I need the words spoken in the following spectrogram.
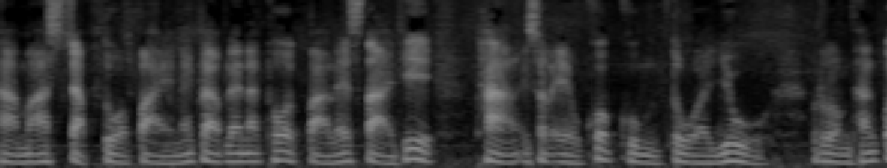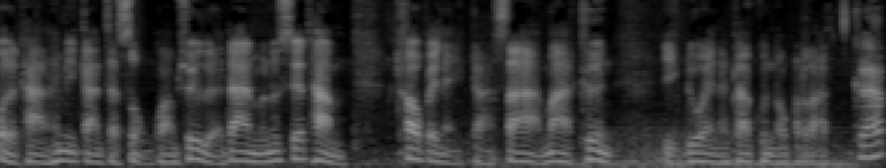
ฮามาสจับตัวไปนะครับ และนักโทษปาเลสไตน์ที่ทางอิสราเอลควบคุมตัวอยู่ รวมทั้งเปิดทางให้มีการจัดส่งความช่วยเหลือด้านมนุษยธรรม เข้าไปในกาซามากขึ้นอีกด้วยนะครับ คุณนพรัตน์ครับ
